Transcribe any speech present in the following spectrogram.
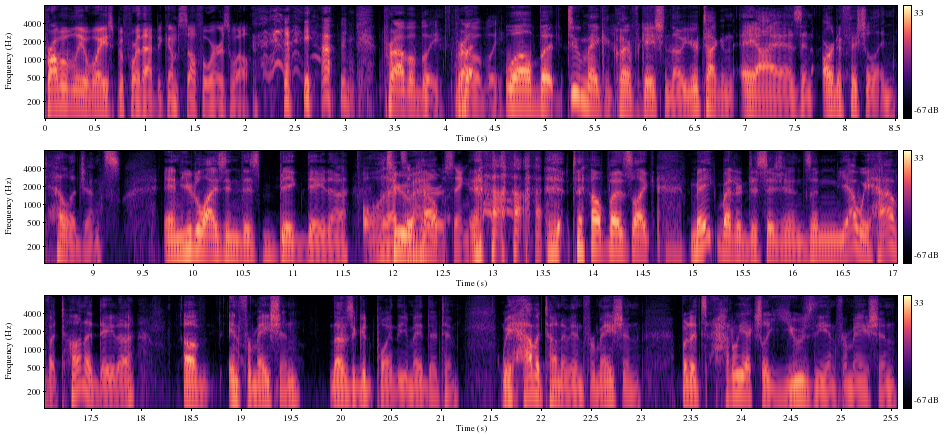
probably a ways before that becomes self-aware as well. yeah, Probably. Probably. But- well, but to make a clarification though, you're talking AI as an artificial intelligence and utilizing this big data oh, that's to embarrassing. help to help us like make better decisions. And yeah, we have a ton of data of information. That was a good point that you made there, Tim. We have a ton of information, but it's how do we actually use the information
